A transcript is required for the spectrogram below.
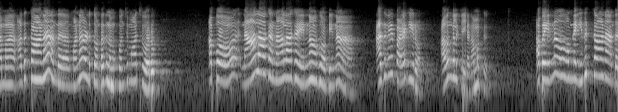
நம்ம அதுக்கான அந்த மன அழுத்தம்ன்றது நமக்கு கொஞ்சமாச்சும் வரும். அப்போ நாளாக நாளாக என்ன ஆகும் அப்படின்னா அதுவே பழகிரும். அவங்களுக்கு இல்லை நமக்கு. அப்ப என்ன ஆகும் அப்படின்னா இதுக்கான அந்த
